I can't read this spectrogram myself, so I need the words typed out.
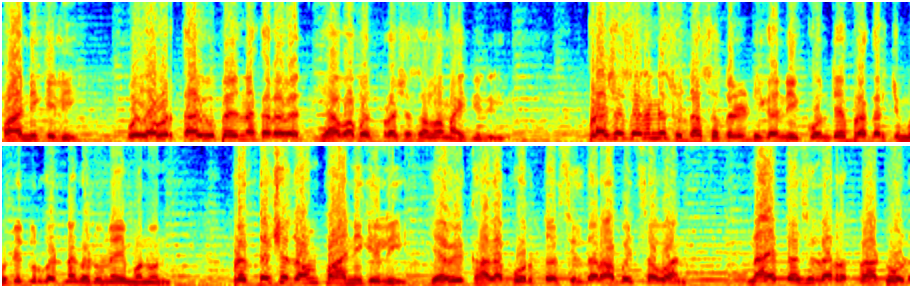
पाहणी केली. व यावर काय उपाययोजना कराव्यात याबाबत प्रशासनाला माहिती दिली. प्रशासनाने सुद्धा सदर ठिकाणी कोणत्याही प्रकारची मोठी दुर्घटना घडू नये म्हणून प्रत्यक्ष जाऊन पाहणी केली. यावेळी खालापूर तहसीलदार अभय चव्हाण नायब तहसीलदार राठोड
